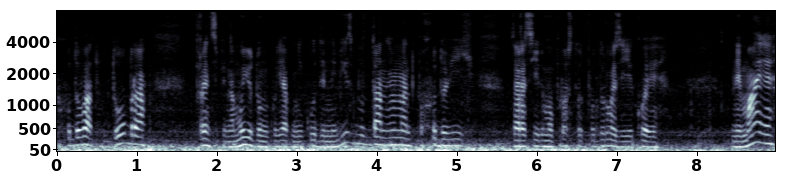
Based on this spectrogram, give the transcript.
Ходова тут добра. В принципі, на мою думку, я б нікуди не ліз би в даний момент по ходовій. Зараз їдемо просто по дорозі, якої немає.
